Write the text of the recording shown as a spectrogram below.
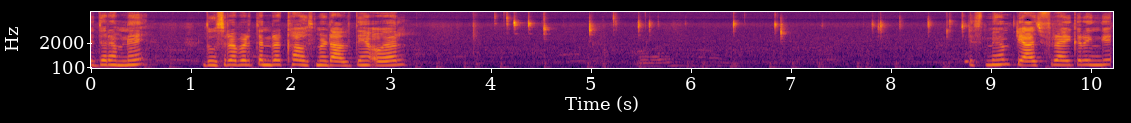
इधर हमने दूसरा बर्तन रखा, उसमें डालते हैं ऑयल। इसमें हम प्याज फ्राई करेंगे।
